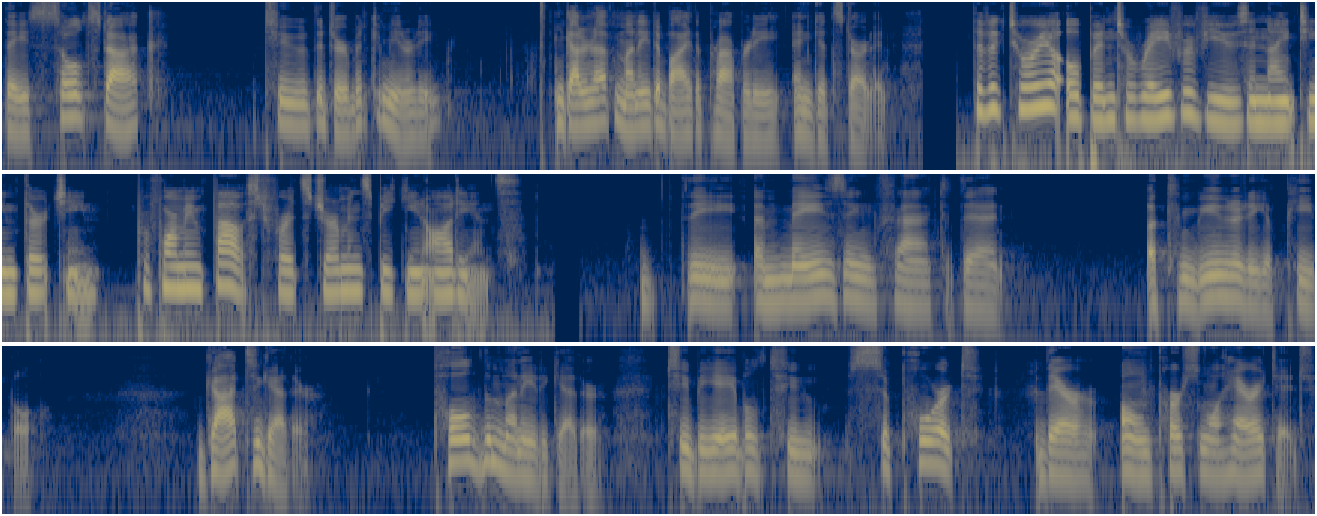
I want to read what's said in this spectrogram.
They sold stock to the German community, got enough money to buy the property and get started. The Victoria opened to rave reviews in 1913, performing Faust for its German speaking audience the amazing fact that a community of people got together, pulled the money together to be able to support their own personal heritage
